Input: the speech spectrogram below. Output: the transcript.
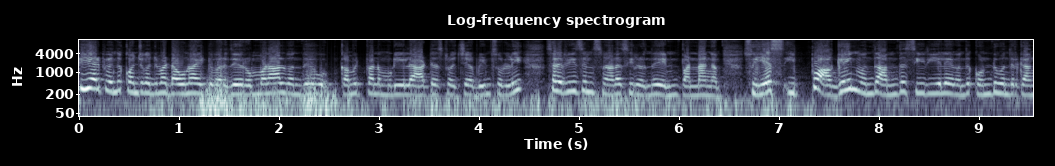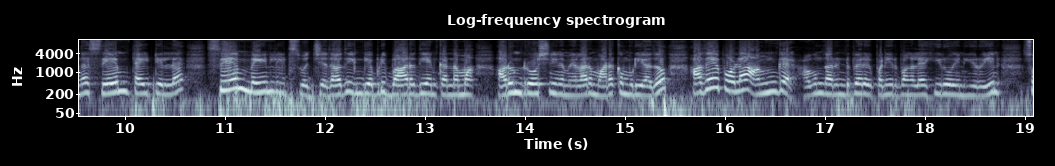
டிஆர்பி வந்து கொஞ்சம் கொஞ்சமாக டவுன் ஆகிட்டு வருது. ரொம்ப நாள் வந்து கமிட் பண்ண முடியல ஆர்டிஸ்ட் வச்சு அப்படின்னு சொல்லி சில ரீசன் ரீசன்ஸ்னால சீரியல் வந்து என் பண்ணாங்க. ஸோ எஸ் இப்போ அகைன் வந்து அந்த சீரியலே வந்து கொண்டு வந்திருக்காங்க. சேம் டைட்டிலில் சேம் மெயின் லீட்ஸ் வச்சு அதாவது இங்கே எப்படி பாரதி அண்ட் கண்ணம்மா அருண் ரோஷினி நம்ம எல்லாரும் மறக்க முடியாதோ அதே போல் அங்கே அவங்க ரெண்டு பேர் பண்ணியிருப்பாங்க இல்லையா ஹீரோயின் ஹீரோயின் ஸோ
